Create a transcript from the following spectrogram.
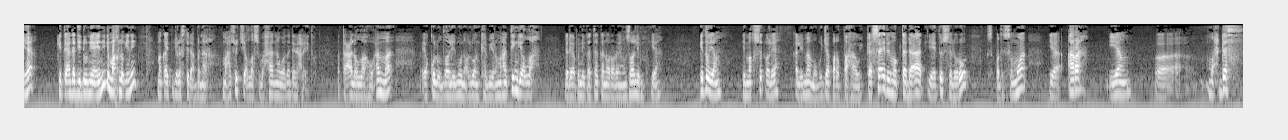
ya kita ada di dunia ini di makhluk ini maka itu jelas tidak benar. Maha suci Allah subhanahu wa ta'ala hal itu. Wa ta'ala Allahu amma yaqulu zalimuna uluan kabir maha tinggi Allah dari apa yang dikatakan orang-orang yang zalim ya. Itu yang dimaksud oleh al-imam Abu Ja'far al-Tahawi kasairil mubtada'at yaitu seluruh seperti semua ya arah yang uh, muhdath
